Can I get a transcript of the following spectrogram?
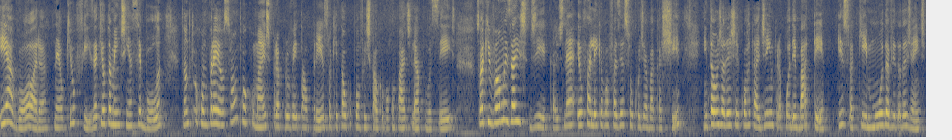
E agora, né, o que eu fiz? Aqui eu também tinha cebola, tanto que eu comprei eu só um pouco mais para aproveitar o preço. Aqui tá o cupom fiscal que eu vou compartilhar com vocês. Só que vamos às dicas, né? Eu falei que eu vou fazer suco de abacaxi, então eu já deixei cortadinho para poder bater. Isso aqui muda a vida da gente.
